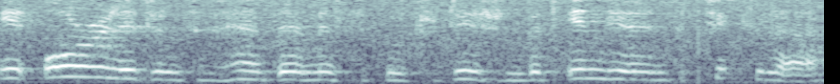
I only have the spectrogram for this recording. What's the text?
in, all religions have had their mystical tradition, but India in particular.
